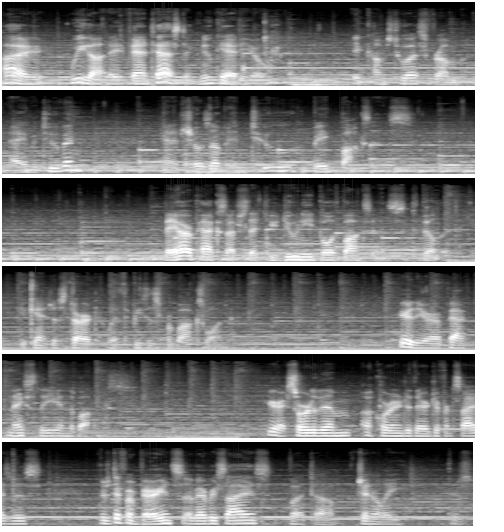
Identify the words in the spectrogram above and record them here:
Hi, we got a fantastic new Catio. It comes to us from Aivituvin and it shows up in two big boxes. They are packed such that you do need both boxes to build it. You can't just start with pieces from box one. Here they are packed nicely in the box. Here I sorted them according to their different sizes. There's different variants of every size, but um, generally there's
